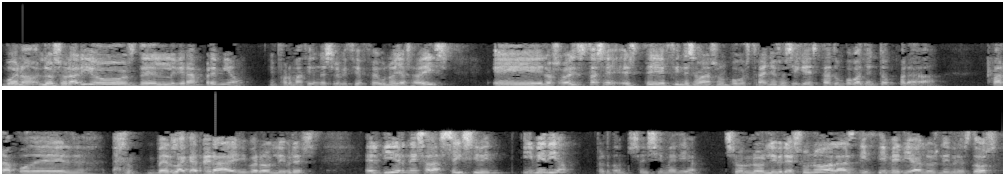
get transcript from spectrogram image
Bueno, los horarios del Gran Premio, información de servicio F1, ya sabéis. Eh, los horarios esta se- este fin de semana son un poco extraños, así que estad un poco atentos para, para poder ver la carrera y ver los libres. El viernes a las seis y media, perdón, seis y media, son los libres 1, a las diez y media los libres 2.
